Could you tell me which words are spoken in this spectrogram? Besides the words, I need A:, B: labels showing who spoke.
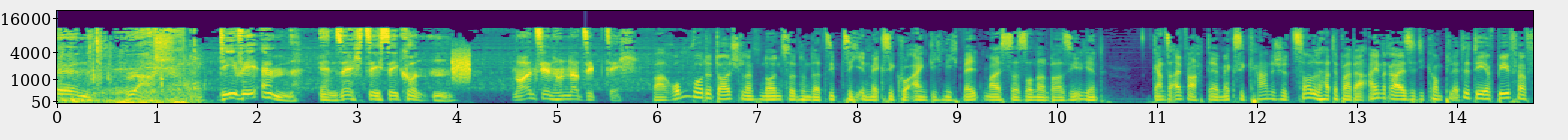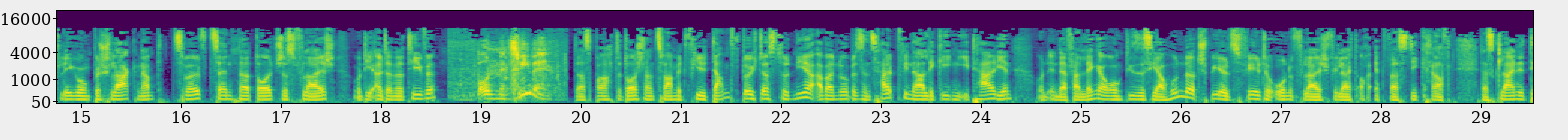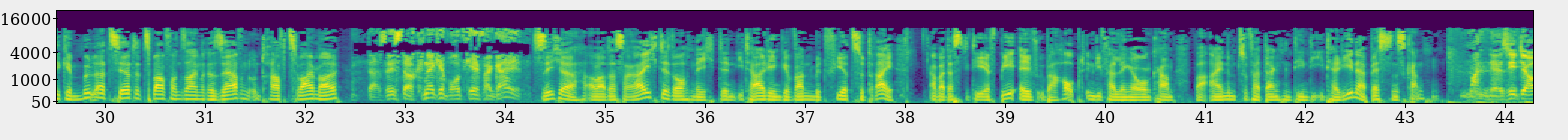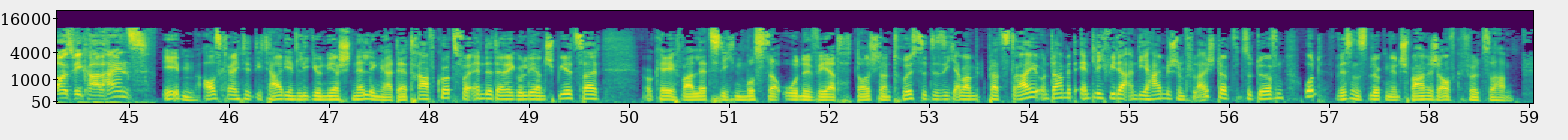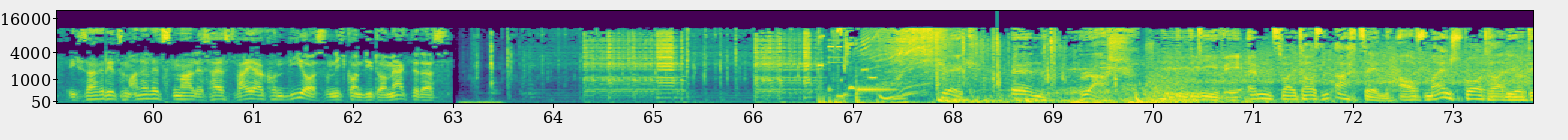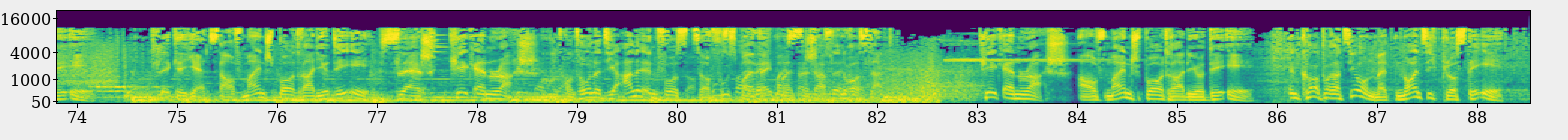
A: in Rush. Die WM in 60 Sekunden. 1970.
B: Warum wurde Deutschland 1970 in Mexiko eigentlich nicht Weltmeister, sondern Brasilien? Ganz einfach, der mexikanische Zoll hatte bei der Einreise die komplette DFB-Verpflegung beschlagnahmt, 12 Zentner deutsches Fleisch und die Alternative?
C: Bohnen mit Zwiebeln.
B: Das brachte Deutschland zwar mit viel Dampf durch das Turnier, aber nur bis ins Halbfinale gegen Italien und in der Verlängerung dieses Jahrhundertspiels fehlte ohne Fleisch vielleicht auch etwas die Kraft. Das kleine dicke Müller zehrte zwar von seinen Reserven und traf zweimal.
D: Das ist doch Knäckebrotkäfer geil.
B: Sicher, aber das reichte doch nicht, denn Italien gewann mit 4 zu 3. Aber dass die DFB 11 überhaupt in die Verlängerung kam, war einem zu verdanken, den die Italiener bestens kannten.
C: Mann, der sieht ja aus wie Karl-Heinz.
B: Eben, ausgerechnet Italien-Legionär Schnellinger. Der traf kurz vor Ende der regulären Spielzeit. Okay, war letztlich ein Muster ohne Wert. Deutschland tröstete sich aber mit Platz 3 und damit endlich wieder an die heimischen Fleischtöpfe zu dürfen und Wissenslücken in Spanisch aufgefüllt zu haben.
E: Ich sage dir zum allerletzten Mal, es heißt Vaya con Dios und nicht Konditor. Merkt ihr das?
A: Kick in Rush. Die WM 2018 auf meinsportradio.de. Klicke jetzt auf meinsportradio.de slash kick and rush und hole dir alle Infos zur Fußball-Weltmeisterschaft in Russland. Kick and Rush auf meinsportradio.de in Kooperation mit 90plus.de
